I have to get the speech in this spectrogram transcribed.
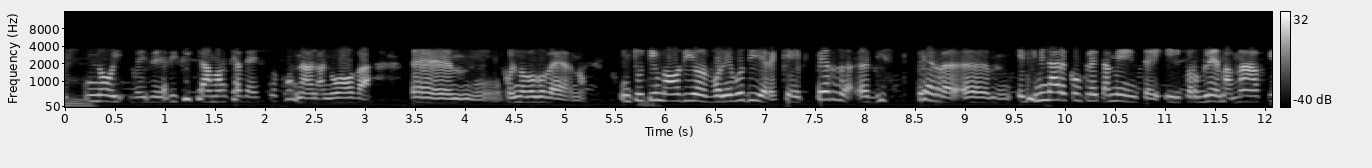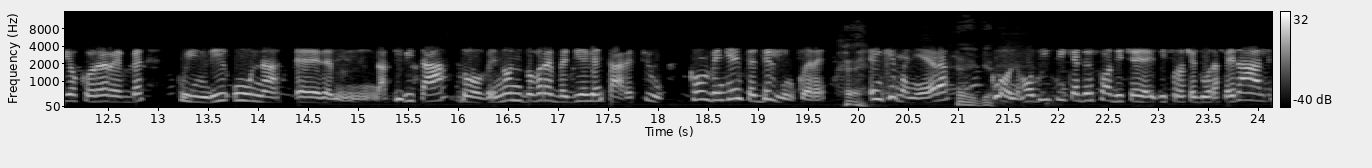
Mm. Noi verifichiamo anche adesso con la nuova ehm, col nuovo governo in tutti i modi io volevo dire che per, eh, per eh, eliminare completamente il problema mafia occorrerebbe quindi un'attività eh, dove non dovrebbe diventare più conveniente delinquere. Eh. E in che maniera? Eh, Con modifiche del codice di procedura penale,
